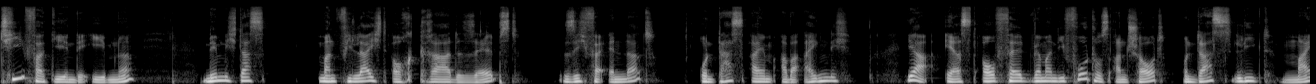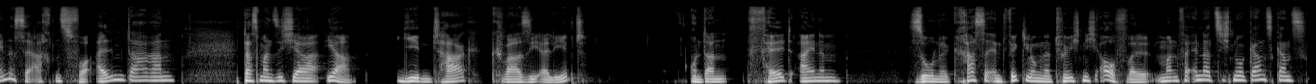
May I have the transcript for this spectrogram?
tiefer gehende Ebene, nämlich dass man vielleicht auch gerade selbst sich verändert und das einem aber eigentlich ja, erst auffällt, wenn man die Fotos anschaut. Und das liegt meines Erachtens vor allem daran, dass man sich ja, ja, jeden Tag quasi erlebt. Und dann fällt einem so eine krasse Entwicklung natürlich nicht auf, weil man verändert sich nur ganz, ganz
